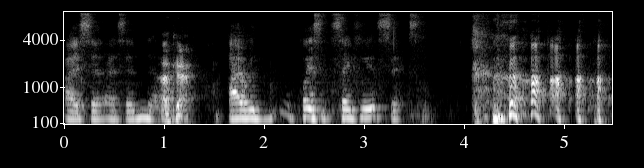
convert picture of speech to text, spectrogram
I said, I said no. Okay. I would place it safely at sixth. uh,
